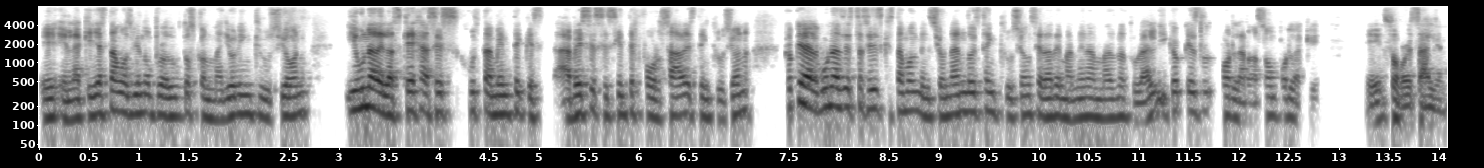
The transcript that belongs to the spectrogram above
eh, en la que ya estamos viendo productos con mayor inclusión. Y una de las quejas es justamente que a veces se siente forzada esta inclusión. Creo que algunas de estas series que estamos mencionando, esta inclusión se da de manera más natural y creo que es por la razón por la que eh, sobresalen.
